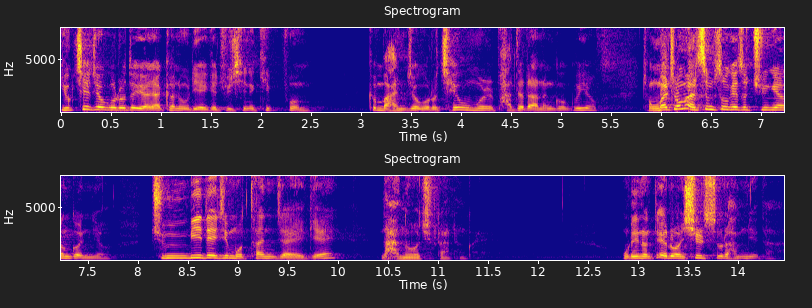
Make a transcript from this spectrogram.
육체적으로도 연약한 우리에게 주시는 기쁨, 그 만족으로 채움을 받으라는 거고요. 정말 저 말씀 속에서 중요한 건요. 준비되지 못한 자에게 나누어 주라는 거예요. 우리는 때론 실수를 합니다.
